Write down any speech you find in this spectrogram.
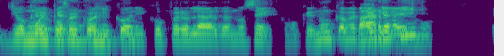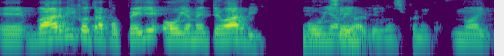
Yo Muy creo que poco es muy icónico. icónico, pero la verdad no sé, como que nunca me pegué a Barbie. Elmo. Eh, Barbie contra Popeye, obviamente Barbie, Sí, obviamente. Sí, Barbie es más icónico. no hay color.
